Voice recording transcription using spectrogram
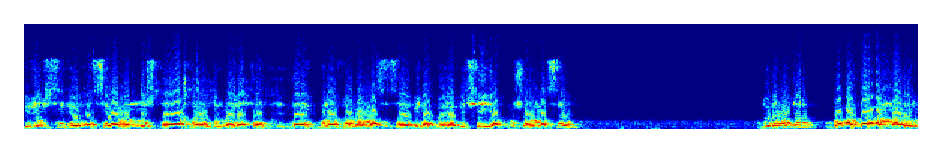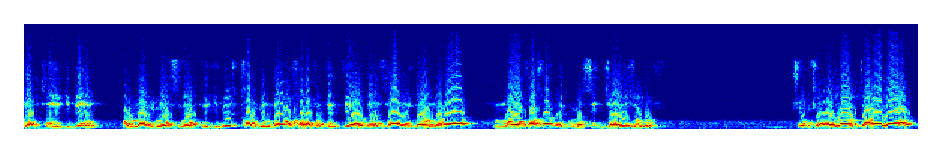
Birincisi diyor esir alınmış, dayak ve öldürmeyle tehdit edilerek buna zorlanması sebebiyle böyle bir şey yapmış olması durumudur. Bu halde Ammar'ın yaptığı gibi, Ammar bin Yasin'in yaptığı gibi kalbinde muhalefet ettiği halde zahirde onlara muvaffakat etmesi caiz olur. Çünkü Allahu Teala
